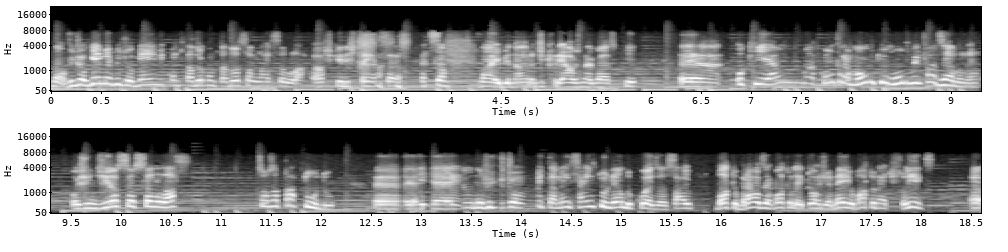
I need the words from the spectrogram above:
Não, videogame é videogame, computador é computador, celular é celular. Eu acho que eles têm essa, essa vibe na hora de criar os negócios. Porque, é, o que é uma contramão do que o mundo vem fazendo, né? Hoje em dia, o seu celular você usa para tudo. É, no videogame também sai entulhando coisas, sai, bota o browser, bota o leitor de e-mail, bota o Netflix. É,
